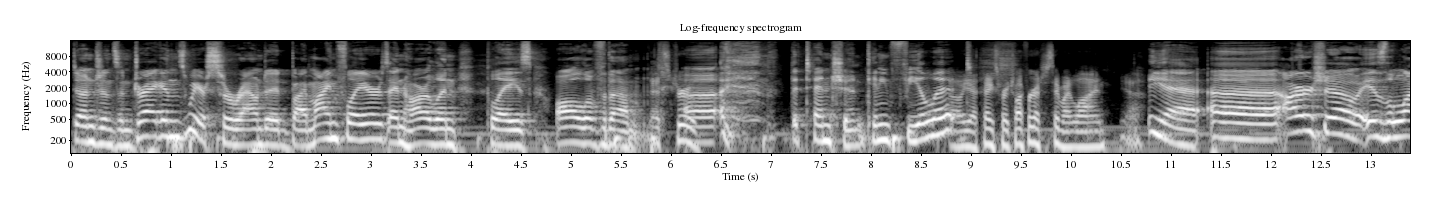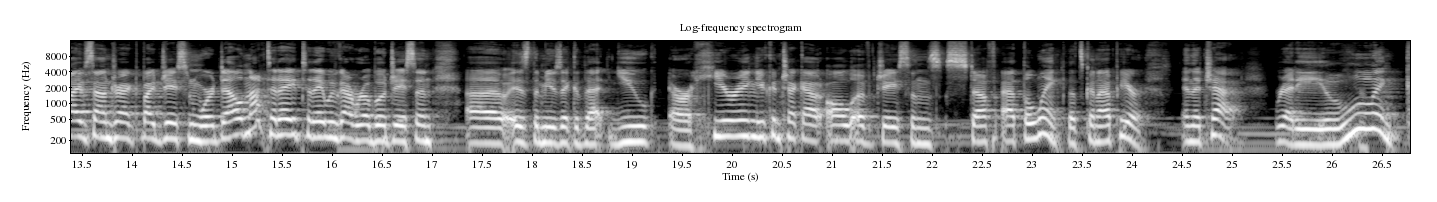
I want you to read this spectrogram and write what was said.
Dungeons and Dragons. We are surrounded by mind flayers, and Harlan plays all of them. That's true. Uh, the tension. Can you feel it? oh yeah. Thanks, Rachel. I forgot to say my line. Yeah. Yeah. Uh, our show is the live soundtrack by Jason Wardell. Not today. Today we've got Robo Jason. Uh, is the music that you are hearing. You can check out all of Jason's stuff at the link that's going to appear in the chat. Ready, link.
